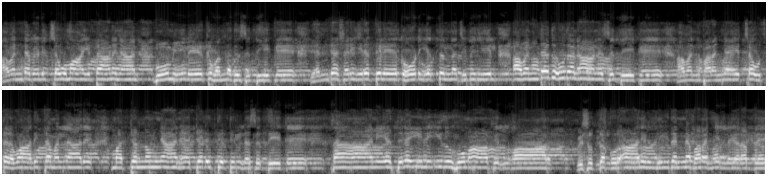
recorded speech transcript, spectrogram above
അവന്റെ വെളിച്ചവുമായിട്ടാണ് ഞാൻ ഭൂമിയിലേക്ക് വന്നത് സിദ്ദീഖേ. എന്റെ ശരീരത്തിലേക്ക് ഓടിയെത്തുന്ന ജിബിരിയിൽ അവന്റെ ദൂതനാണ് സിദ്ദീഖേ. അവൻ പറഞ്ഞയച്ച ഉത്തരവാദിത്തമല്ലാതെ മറ്റൊന്നും ഞാൻ ഏറ്റെടുത്തിട്ടില്ല സിദ്ദീഖേ. വിശുദ്ധ ഖുർആനിൽ നീ തന്നെ പറഞ്ഞില്ലേ റബ്ബേ?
